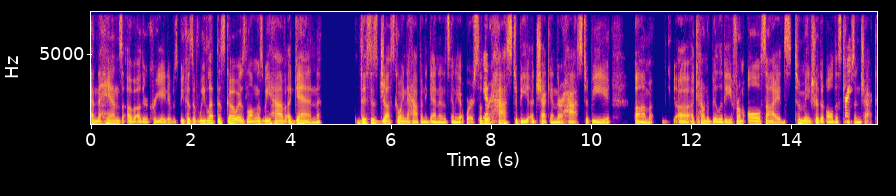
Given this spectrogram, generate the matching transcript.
and the hands of other creatives. Because if we let this go as long as we have again, this is just going to happen again and it's going to get worse. So Yep. there has to be a check in, there has to be um uh accountability from all sides to make sure that all this Right. keeps in check.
